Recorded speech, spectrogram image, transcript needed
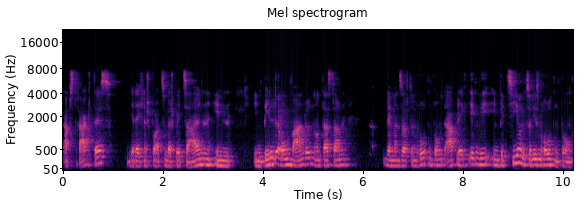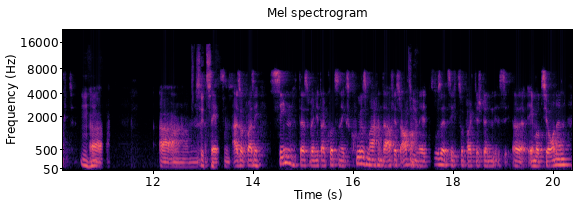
Abstraktes, Gedächtnissport zum Beispiel Zahlen, in, in Bilder umwandeln und das dann, wenn man es auf dem roten Punkt ablegt, irgendwie in Beziehung zu diesem roten Punkt mhm. äh, ähm, setzen. Also quasi Sinn, dass wenn ich da kurz einen Exkurs machen darf, ist auch noch ja. eine zusätzlich zu praktisch den äh, Emotionen.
